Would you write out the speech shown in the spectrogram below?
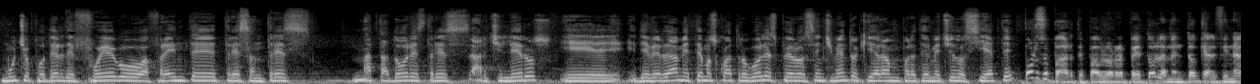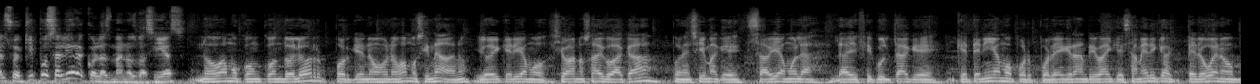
mucho poder de fuego a frente, tres son tres matadores, tres archileros y, y, de verdad metemos cuatro goles, pero el sentimiento que eran para tener metido siete. Por su parte, Pablo Repeto lamentó que al final su equipo saliera con las manos vacías. Nos vamos con, con dolor porque no, nos vamos sin nada, ¿no? Y hoy queríamos llevarnos algo de acá, por encima que sabíamos la, la dificultad que, que teníamos por, por el gran rival que es América, pero bueno,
